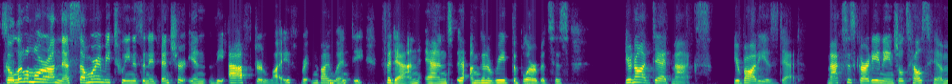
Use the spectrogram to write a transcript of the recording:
so, a little cool. more on this. Somewhere in between is an adventure in the afterlife, written by mm-hmm. Wendy Fedan. And uh, I'm going to read the blurb. It says, You're not dead, Max. Your body is dead. Max's guardian angel tells him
